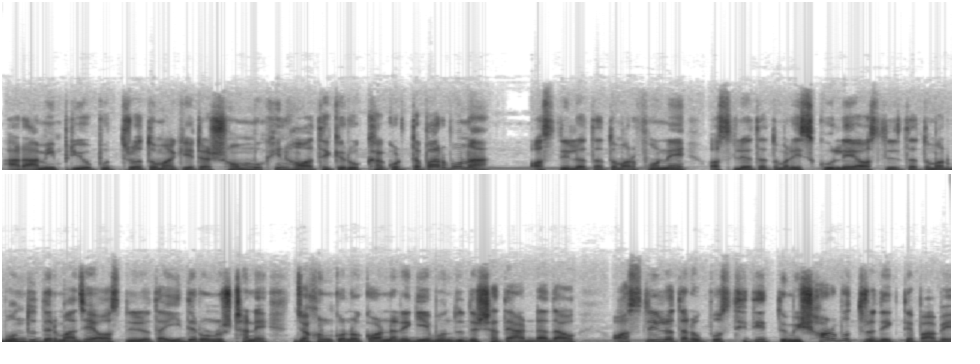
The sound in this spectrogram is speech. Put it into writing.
আর আমি প্রিয় পুত্র, তোমাকে এটার সম্মুখীন হওয়া থেকে রক্ষা করতে পারব না। অশ্লীলতা তোমার ফোনে, অশ্লীলতা তোমার স্কুলে, অশ্লীলতা তোমার বন্ধুদের মাঝে, অশ্লীলতা ঈদের অনুষ্ঠানে, যখন কোনো কর্নারে গিয়ে বন্ধুদের সাথে আড্ডা দাও, অশ্লীলতার উপস্থিতি তুমি সর্বত্র দেখতে পাবে।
